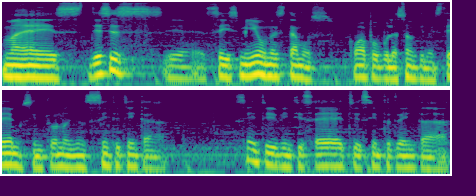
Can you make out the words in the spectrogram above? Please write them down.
Mas desses eh, 6 mil, nós estamos com a população que nós temos, em torno de uns 130, 127, 130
